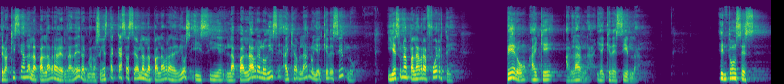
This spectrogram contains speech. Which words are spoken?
Pero aquí se habla la palabra verdadera, hermanos. En esta casa se habla la palabra de Dios y si la palabra lo dice, hay que hablarlo y hay que decirlo. Y es una palabra fuerte, pero hay que hablarla y hay que decirla. Entonces,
